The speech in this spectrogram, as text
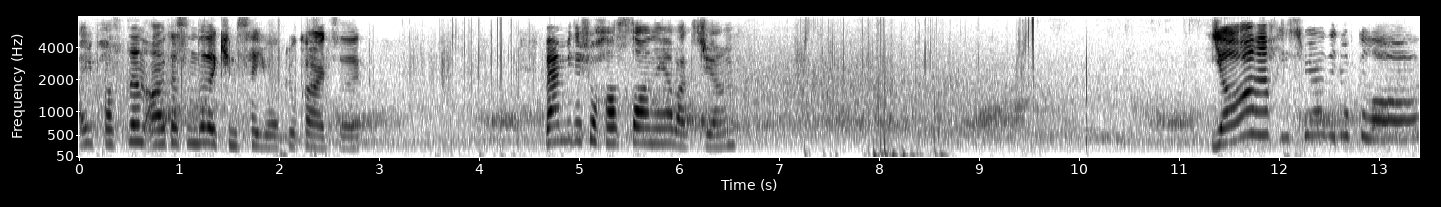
Ay pastanın arkasında da kimse yok. Yok artık. Ben bir de şu hastaneye bakacağım. Ya hiçbir yerde yoklar.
